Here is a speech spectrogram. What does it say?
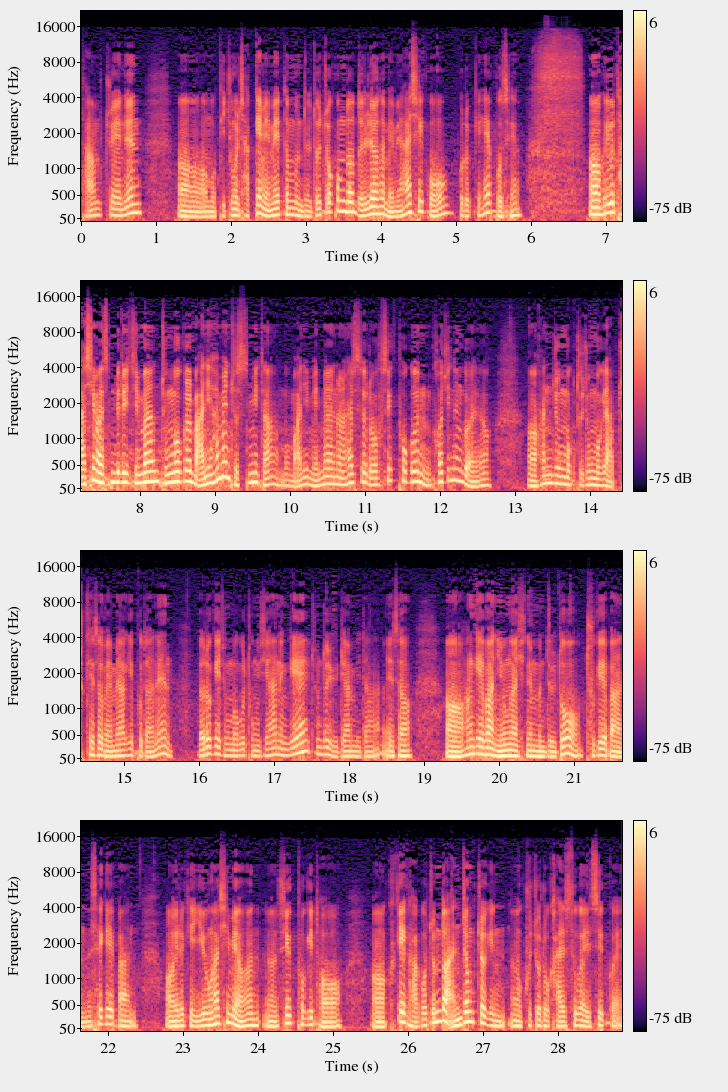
다음 주에는 어, 뭐 비중을 작게 매매했던 분들도 조금 더 늘려서 매매하시고 그렇게 해보세요. 어, 그리고 다시 말씀드리지만 종목을 많이 하면 좋습니다. 뭐 많이 매매하면 할수록 수익폭은 커지는 거예요. 어, 한 종목, 두 종목에 압축해서 매매하기보다는 여러 개 종목을 동시에 하는 게 좀 더 유리합니다. 그래서 어, 한 개 반 이용하시는 분들도 두 개 반, 세 개 반, 어, 이렇게 이용하시면 어, 수익폭이 더 어, 크게 가고 좀 더 안정적인 어, 구조로 갈 수가 있을 거예요.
